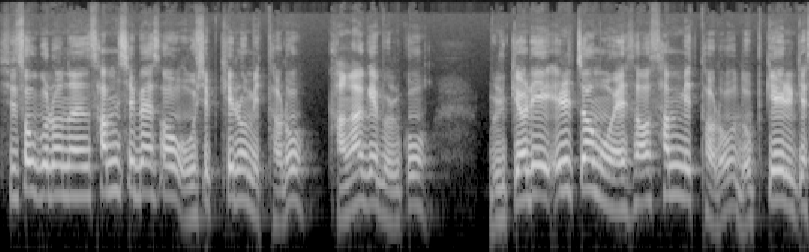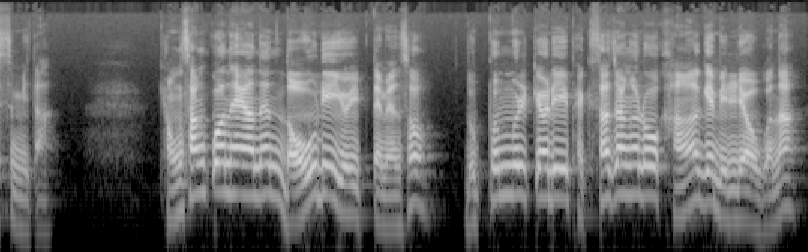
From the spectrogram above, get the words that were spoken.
시속으로는 30에서 50km로 강하게 불고 물결이 1.5에서 3m로 높게 일겠습니다. 경상권 해안은 너울이 유입되면서 높은 물결이 백사장으로 강하게 밀려오거나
